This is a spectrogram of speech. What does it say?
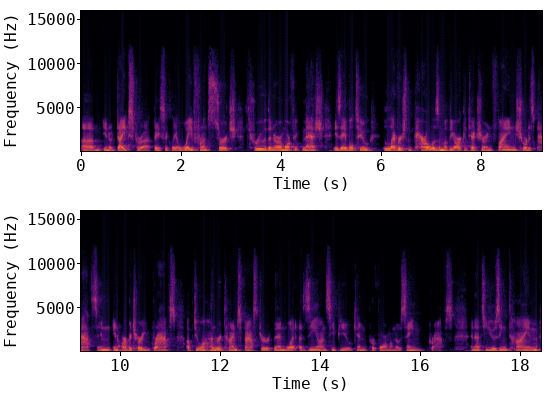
um, you know, Dijkstra, basically a wavefront search through the neuromorphic mesh is able to leverage the parallelism of the architecture and find shortest paths in, in arbitrary graphs up to 100 times faster than what a Xeon CPU can perform on those same graphs. And that's using time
